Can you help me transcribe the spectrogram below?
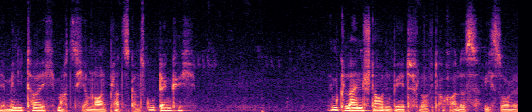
Der Miniteich macht sich am neuen Platz ganz gut, denke ich. Im kleinen Staudenbeet läuft auch alles, wie es soll.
